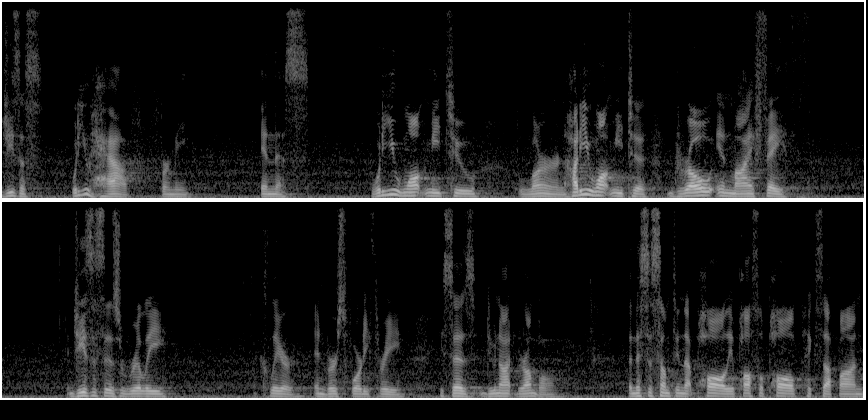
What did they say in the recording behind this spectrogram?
Jesus, what do you have for me in this? What do you want me to learn? How do you want me to grow in my faith? Jesus is really clear in verse 43. He says, Do not grumble. And this is something that Paul, the Apostle Paul, picks up on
